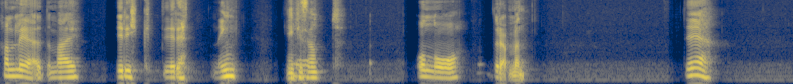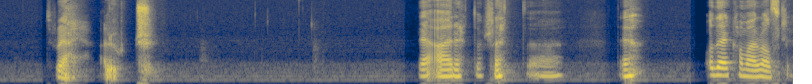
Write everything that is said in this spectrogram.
kan lede meg i riktig retning Ikke sant? og nå drømmen. Det tror jeg er lurt. Det er rett og slett eh, det. Og det kan være vanskelig.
